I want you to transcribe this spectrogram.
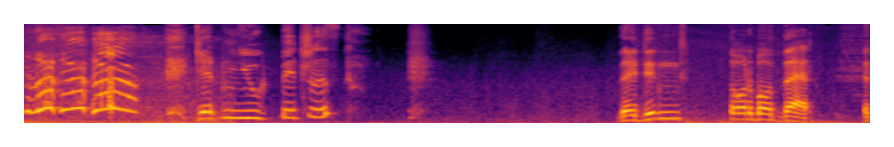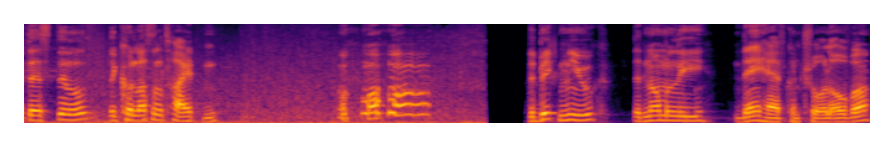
Get nuked, bitches! they didn't thought about that. But there's still the colossal Titan. the big nuke that normally they have control over.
